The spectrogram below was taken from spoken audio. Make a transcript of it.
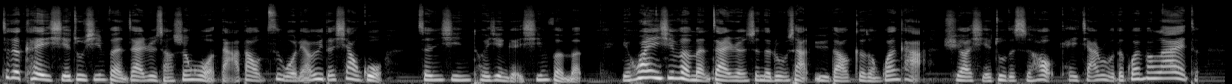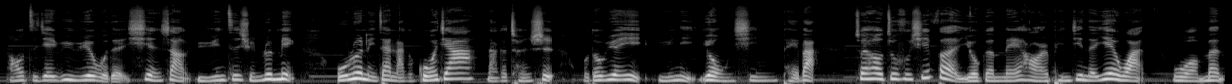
这个可以协助新粉在日常生活达到自我疗愈的效果，真心推荐给新粉们。也欢迎新粉们在人生的路上遇到各种关卡，需要协助的时候，可以加入我的官方 Light，然后直接预约我的线上语音咨询论命。无论你在哪个国家、哪个城市，我都愿意与你用心陪伴。最后，祝福新粉有个美好而平静的夜晚。我们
